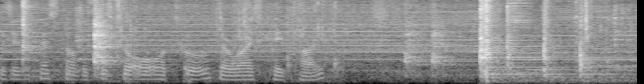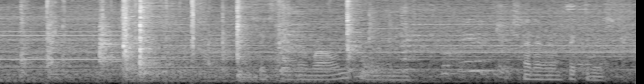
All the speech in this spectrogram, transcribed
This is a test of the 6002, the rice cake type. Six Sixteen rounds and ten mm thickness.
